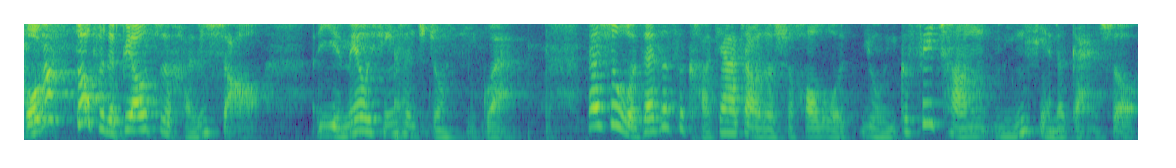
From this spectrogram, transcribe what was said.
我们 stop 的标志很少，也没有形成这种习惯。但是我在这次考驾照的时候，我有一个非常明显的感受。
